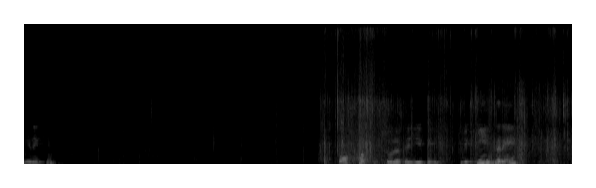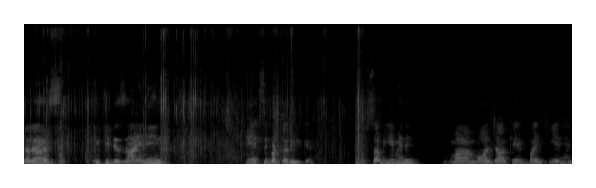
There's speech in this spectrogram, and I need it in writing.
ये देखिए। बहुत खूबसूरत है ये भी। यकीन करें कलर्स इनकी डिज़ाइनिंग एक से बढ़कर एक है। सब ये मैंने मॉल जाके बाई किए हैं।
